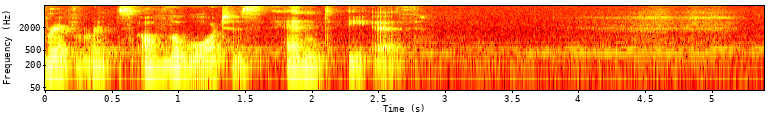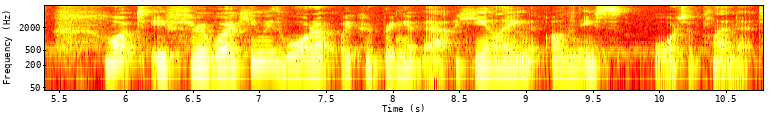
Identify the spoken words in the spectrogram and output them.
reverence of the waters and the earth? What if, through working with water, we could bring about healing on this water planet?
